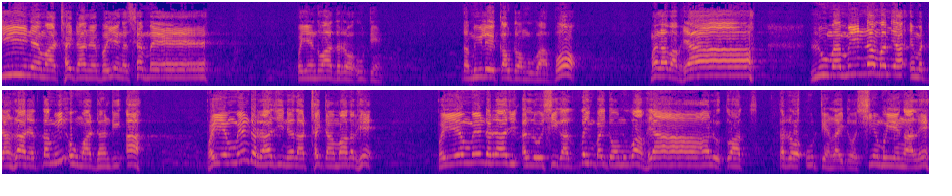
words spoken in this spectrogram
ကြီးနဲ့မှထိုက်တန်တဲ့ဘယင်ကဆက်မယ် ဘယင်သွားတော်ဥတင်သမီးလေးကောက်တော်မူပါဘောမလားပါဗျာလူမမီနမမြအင်မတန်လှတဲ့သမီးအုံမာဒန္တီအားဘယင်မင်းတရာကြီးနဲ့သာထိုက်တန်มาသဖြင့်ဘယင်မင်းတရာကြီးအလိုရှိကသိမ့်ပိုက်တော်မူပါဗျာလို့သွားတတော်ဥတင်လိုက်တော့ရှင်ဘယင်ကလည်း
